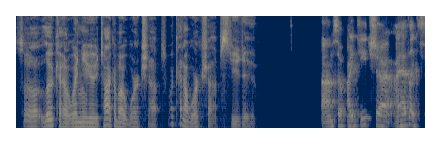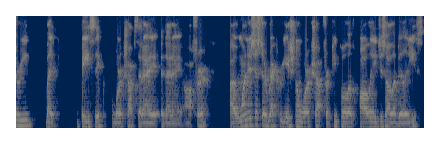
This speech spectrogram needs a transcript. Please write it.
So, Luca, when you talk about workshops, what kind of workshops do you do? Um, so I teach. Uh, I have like three like basic workshops that I that I offer. Uh, one is just a recreational workshop for people of all ages, all abilities.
